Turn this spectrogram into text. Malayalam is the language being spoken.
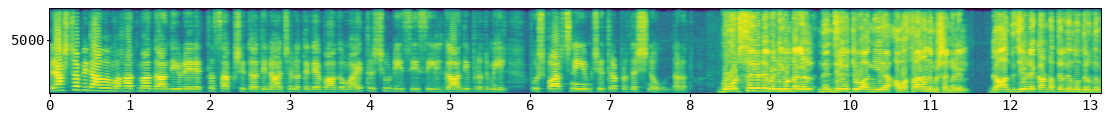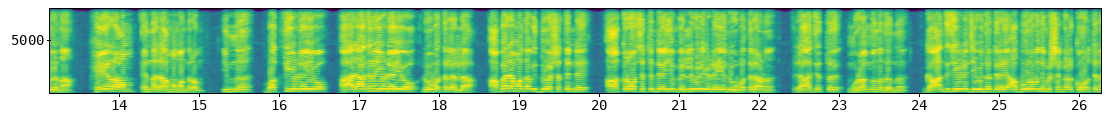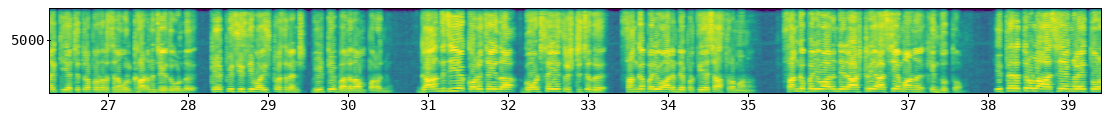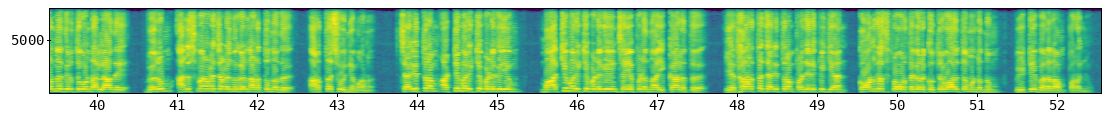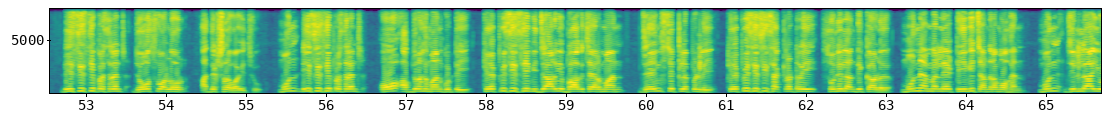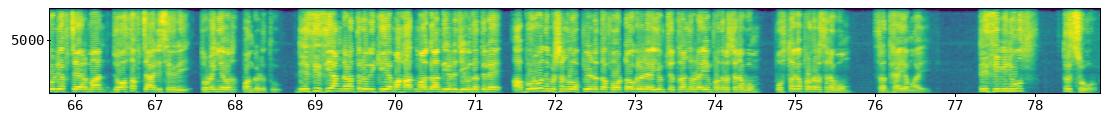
രാഷ്ട്രപിതാവ് മഹാത്മാഗാന്ധിയുടെ രക്തസാക്ഷിത്വ ദിനാചരണത്തിന്റെ ഭാഗമായി തൃശൂർ ഡി സി സിയിൽ ഗാന്ധി പ്രതിമയിൽ പുഷ്പാർച്ചനയും ചിത്രപ്രദർശനവും നടന്നു. ഗോഡ്സയുടെ വെടിയുണ്ടകൾ നെഞ്ചിലേറ്റുവാങ്ങിയ അവസാന നിമിഷങ്ങളിൽ ഗാന്ധിജിയുടെ കണ്ടത്തിൽ നിന്നുതിർന്നു വീണ ഹേ റാം എന്ന രാമമന്ത്രം ഇന്ന് ഭക്തിയുടെയോ ആരാധനയുടെയോ രൂപത്തിലല്ല അപരമത വിദ്വേഷത്തിന്റെ ആക്രോശത്തിന്റെയും വെല്ലുവിളിയുടെയും രൂപത്തിലാണ് രാജ്യത്ത് മുഴങ്ങുന്നതെന്ന് ഗാന്ധിജിയുടെ ജീവിതത്തിലെ അപൂർവ നിമിഷങ്ങൾ കോർത്തിണക്കിയ ചിത്രപ്രദർശനം ഉദ്ഘാടനം ചെയ്തുകൊണ്ട് K vice president V T Balaram പറഞ്ഞു. ഗാന്ധിജിയെ കൊല ചെയ്ത ഗോഡ്സയെ സൃഷ്ടിച്ചത് സംഘപരിവാറിന്റെ പ്രത്യയശാസ്ത്രമാണ്. സംഘപരിവാറിന്റെ രാഷ്ട്രീയ ആശയമാണ് ഹിന്ദുത്വം. ഇത്തരത്തിലുള്ള ആശയങ്ങളെ തുറന്നെതിർത്തുകൊണ്ടല്ലാതെ വെറും അനുസ്മരണ ചടങ്ങുകൾ നടത്തുന്നത് അർത്ഥശൂന്യമാണ്. ചരിത്രം അട്ടിമറിക്കപ്പെടുകയും മാറ്റിമറിക്കപ്പെടുകയും ചെയ്യപ്പെടുന്ന ഇക്കാലത്ത് യഥാർത്ഥ ചരിത്രം പ്രചരിപ്പിക്കാൻ കോൺഗ്രസ് പ്രവർത്തകർക്ക് ഉത്തരവാദിത്തമുണ്ടെന്നും വി ടി ബലറാം പറഞ്ഞു. D C C president Jose Valloor അധ്യക്ഷത വഹിച്ചു. മുൻ D C C president O Abdurahman Kutty K P C C Vichar Vibhag chairman James Chittilappilly K P C C secretary Sunil Anthikad മുൻ M L A T V Chandramohan മുൻ ജില്ലാ U D F chairman Joseph Chalissery തുടങ്ങിയവർ പങ്കെടുത്തു. ഡി സി സി അങ്കണത്തിലൊരുക്കിയ മഹാത്മാഗാന്ധിയുടെ ജീവിതത്തിലെ അപൂർവ നിമിഷങ്ങൾ ഒപ്പിയെടുത്ത ഫോട്ടോകളുടെയും ചിത്രങ്ങളുടെയും പ്രദർശനവും പുസ്തക പ്രദർശനവും ശ്രദ്ധേയമായി. T C V news Thrissur.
